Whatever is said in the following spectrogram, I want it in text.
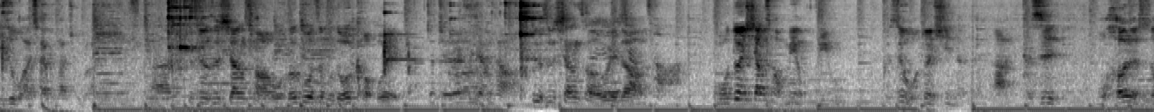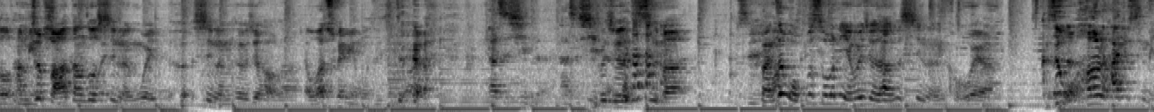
其实我还猜不太出来。啊，这就是香草，我喝过这么多口味，这绝对是香草。这就是香草的味道香。草啊，我对香草没有 feel，可是我对杏仁很爱。可是我喝的时候，它没有你就把它当做杏杏仁味喝，杏仁喝就好了。哎我要催眠我自己。对啊，它是杏仁，它是杏仁。你不觉得是吗？是反正我不说，你也会觉得它是杏仁口味啊。可是我喝了它就是没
